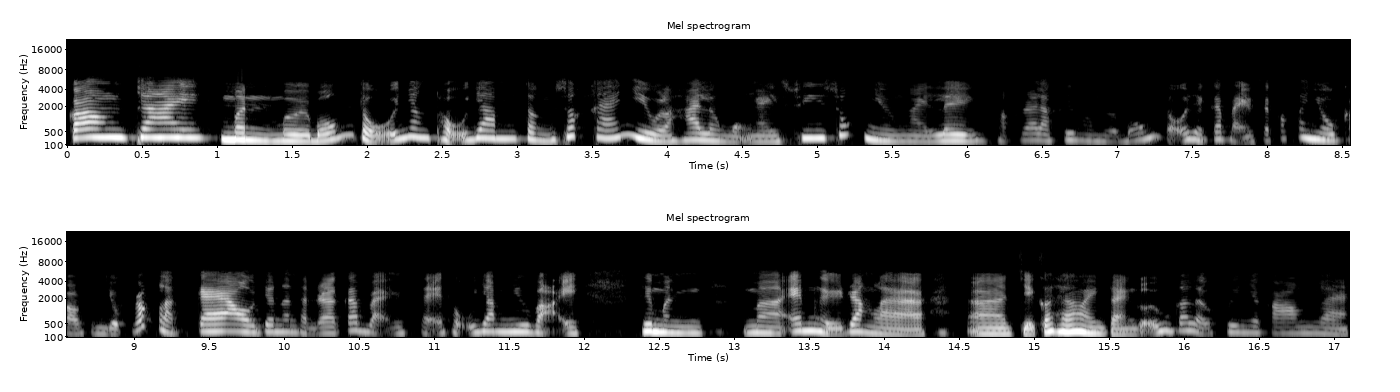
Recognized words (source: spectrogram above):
con trai mình 14 tuổi nhưng thủ dâm tần suất khá nhiều là hai lần một ngày xuyên suốt nhiều ngày liền. Thật ra là khi mà 14 tuổi thì các bạn sẽ có cái nhu cầu tình dục rất là cao cho nên thành ra các bạn sẽ thủ dâm như vậy. Thì mình mà em nghĩ rằng là à, chị có thể hoàn toàn gửi một cái lời khuyên cho con là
